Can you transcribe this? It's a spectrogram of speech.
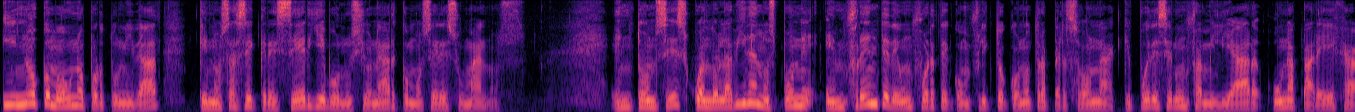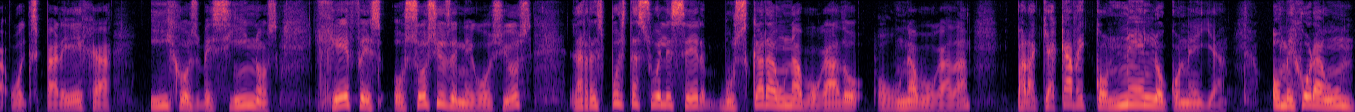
y no como una oportunidad que nos hace crecer y evolucionar como seres humanos. Entonces, cuando la vida nos pone enfrente de un fuerte conflicto con otra persona, que puede ser un familiar, una pareja o expareja, hijos, vecinos, jefes o socios de negocios, la respuesta suele ser buscar a un abogado o una abogada para que acabe con él o con ella, o mejor aún,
